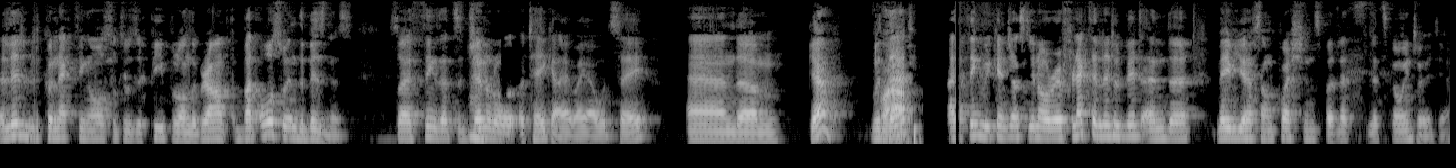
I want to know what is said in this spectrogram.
a little bit connecting also to the people on the ground but also in the business so i think that's a hmm. general mm. takeaway i would say and um, yeah with wow. that I think we can just you know reflect a little bit, and uh, maybe you have some questions, but let's let's go into it. Yeah.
